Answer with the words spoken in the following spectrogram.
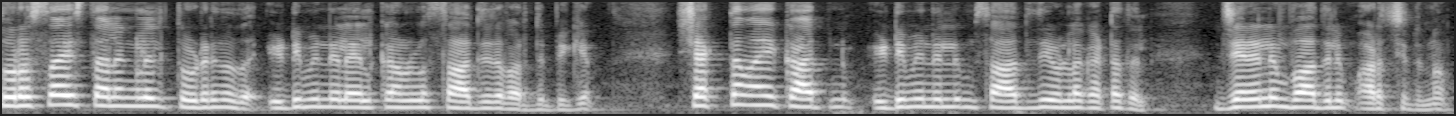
തുറസായ സ്ഥലങ്ങളിൽ തുടരുന്നത് ഇടിമിന്നലേൽക്കാനുള്ള സാധ്യത വർദ്ധിപ്പിക്കും. ശക്തമായ കാറ്റിനും ഇടിമിന്നലും സാധ്യതയുള്ള ഘട്ടത്തിൽ ജനലും വാതിലും അടച്ചിടണം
